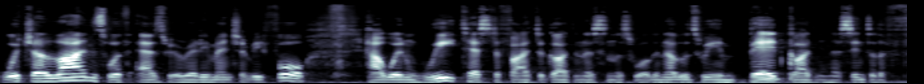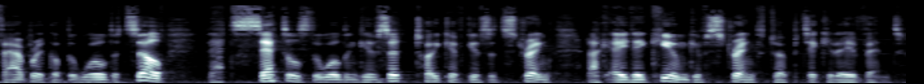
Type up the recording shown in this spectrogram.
Which aligns with, as we already mentioned before, how when we testify to godliness in this world, in other words, we embed godliness into the fabric of the world itself, that settles the world and gives it, toikev gives it strength, like Edekiyum gives strength to a particular event.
